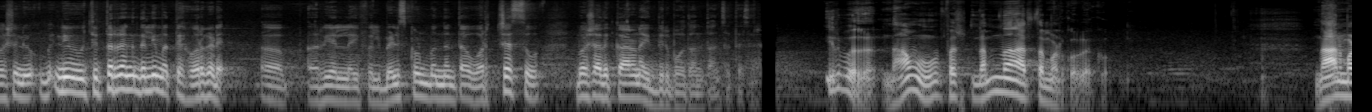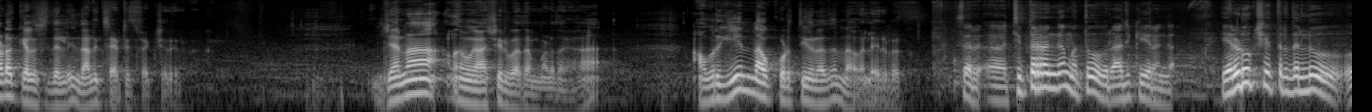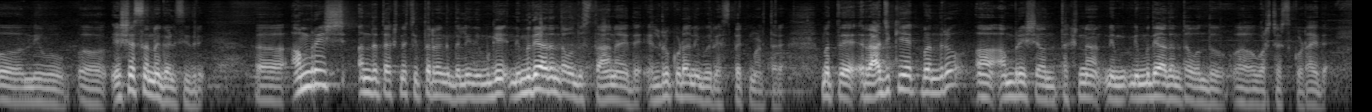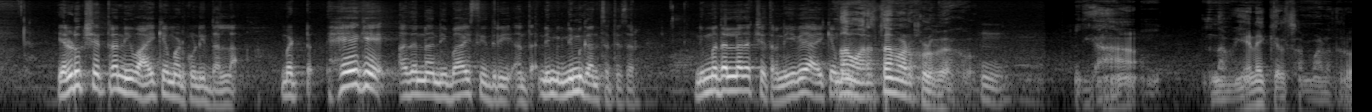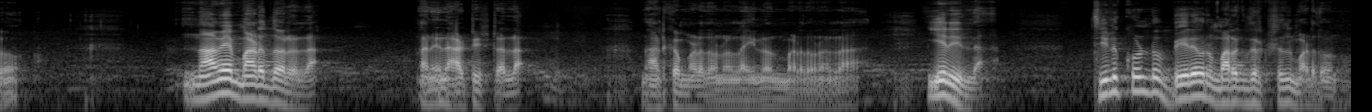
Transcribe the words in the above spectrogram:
ಬಹುಶಃ ನೀವು ನೀವು ಚಿತ್ರರಂಗದಲ್ಲಿ ಮತ್ತೆ ಹೊರಗಡೆ ರಿಯಲ್ ಲೈಫಲ್ಲಿ ಬೆಳೆಸ್ಕೊಂಡು ಬಂದಂಥ ವರ್ಚಸ್ಸು ಬಹುಶಃ ಅದಕ್ಕೆ ಕಾರಣ ಇದ್ದಿರ್ಬೋದು ಅಂತ ಅನ್ಸುತ್ತೆ ಸರ್. ಇರ್ಬೋದು. ನಾವು ಫಸ್ಟ್ ನಮ್ಮನ್ನ ಅರ್ಥ ಮಾಡ್ಕೋಬೇಕು. ನಾನು ಮಾಡೋ ಕೆಲಸದಲ್ಲಿ ನನಗೆ ಸ್ಯಾಟಿಸ್ಫ್ಯಾಕ್ಷನ್ ಇರಬೇಕು. ಜನ ನಮಗೆ ಆಶೀರ್ವಾದ ಮಾಡಿದಾಗ ಅವ್ರಿಗೇನು ನಾವು ಕೊಡ್ತೀವಿ ಅನ್ನೋದನ್ನು ನಾವೆಲ್ಲ ಇರಬೇಕು. ಸರ್ ಚಿತ್ರರಂಗ ಮತ್ತು ರಾಜಕೀಯ ರಂಗ ಎರಡೂ ಕ್ಷೇತ್ರದಲ್ಲೂ ನೀವು ಯಶಸ್ಸನ್ನು ಗಳಿಸಿದ್ರಿ. ಅಂಬರೀಷ್ ಅಂದ ತಕ್ಷಣ ಚಿತ್ರರಂಗದಲ್ಲಿ ನಿಮಗೆ ನಿಮ್ಮದೇ ಆದಂಥ ಒಂದು ಸ್ಥಾನ ಇದೆ. ಎಲ್ಲರೂ ಕೂಡ ನಿಮಗೆ ರೆಸ್ಪೆಕ್ಟ್ ಮಾಡ್ತಾರೆ. ಮತ್ತು ರಾಜಕೀಯಕ್ಕೆ ಬಂದರೂ ಅಂಬರೀಷ್ ಅಂದ ತಕ್ಷಣ ನಿಮ್ಮ ನಿಮ್ಮದೇ ಆದಂಥ ಒಂದು ವರ್ಷಸ್ ಕೂಡ ಇದೆ. ಎರಡು ಕ್ಷೇತ್ರ ನೀವು ಆಯ್ಕೆ ಮಾಡ್ಕೊಂಡಿದ್ದಲ್ಲ. ಬಟ್ ಹೇಗೆ ಅದನ್ನು ನಿಭಾಯಿಸಿದ್ರಿ ಅಂತ ನಿಮ್ಗೆ ನಿಮ್ಗೆ ಅನ್ಸುತ್ತೆ ಸರ್? ನಿಮ್ಮದಲ್ಲದ ಕ್ಷೇತ್ರ ನೀವೇ ಆಯ್ಕೆ ಮಾಡಿ ನಾವು ಅರ್ಥ ಮಾಡ್ಕೊಳ್ಬೇಕು. ಈಗ ನಾವು ಏನೇ ಕೆಲಸ ಮಾಡಿದ್ರು ನಾವೇ ಮಾಡಿದವರಲ್ಲ. ನಾನೇನು ಆರ್ಟಿಸ್ಟ್ ಅಲ್ಲ. ನಾಟಕ ಮಾಡಿದವನಲ್ಲ, ಇನ್ನೊಂದು ಮಾಡಿದವನಲ್ಲ, ಏನಿಲ್ಲ. ತಿಳ್ಕೊಂಡು ಬೇರೆಯವ್ರ ಮಾರ್ಗದರ್ಶನ ಮಾಡಿದವನು.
